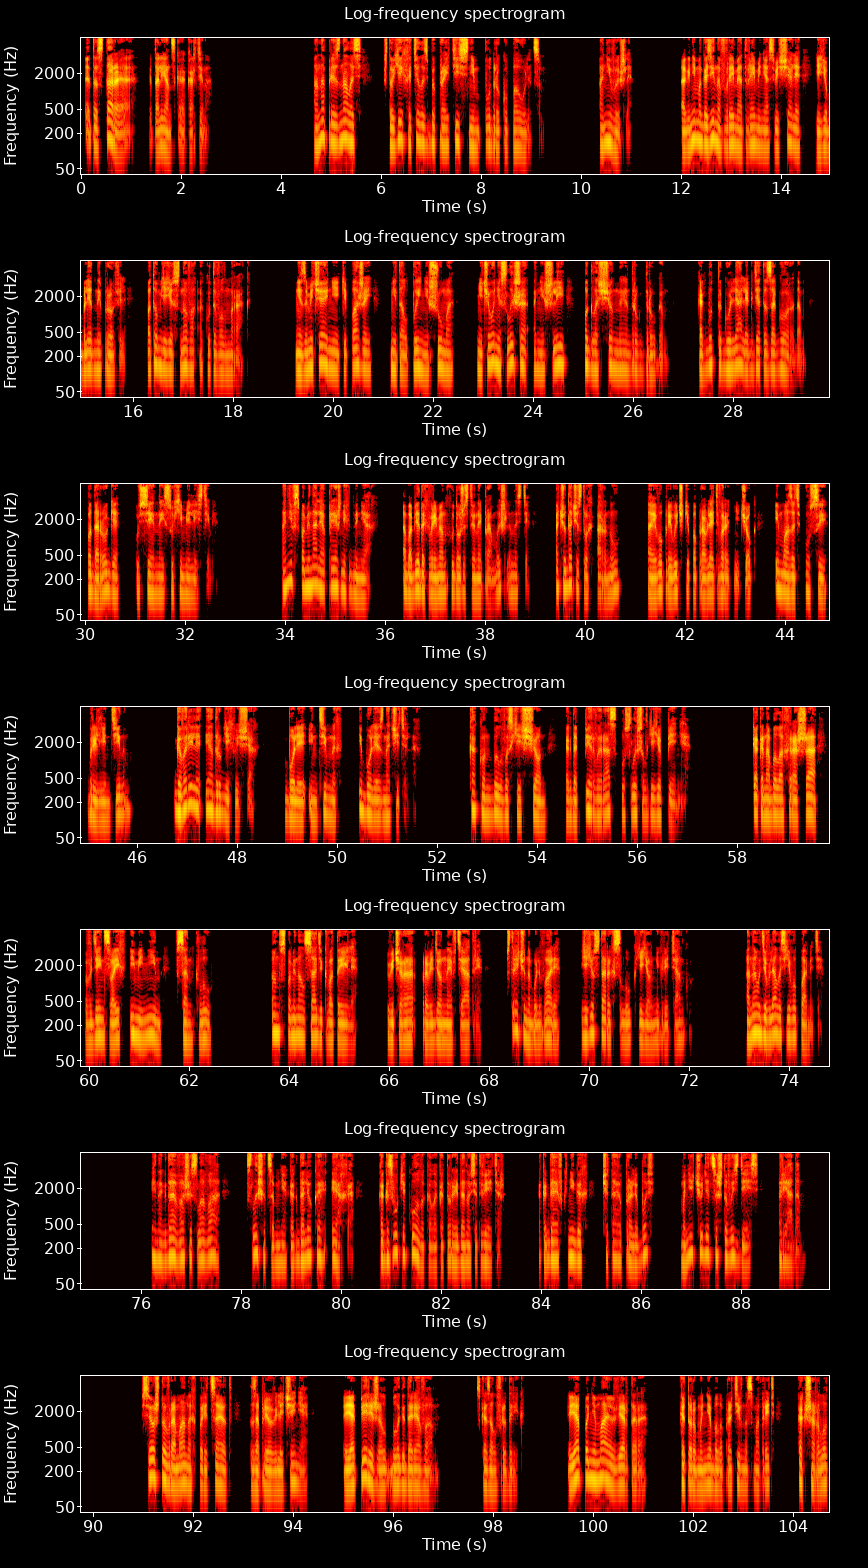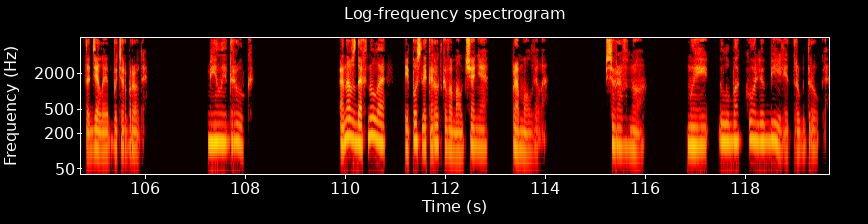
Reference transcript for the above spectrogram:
«Это старая итальянская картина». Она призналась, что ей хотелось бы пройтись с ним под руку по улицам. Они вышли. Огни магазинов время от времени освещали ее бледный профиль, потом ее снова окутывал мрак. Не замечая ни экипажей, ни толпы, ни шума, ничего не слыша, они шли, поглощенные друг другом, как будто гуляли где-то за городом, по дороге, усеянной сухими листьями. Они вспоминали о прежних днях, об обедах времен художественной промышленности, о чудачествах Арну, о его привычке поправлять воротничок и мазать усы бриллиантином. Говорили и о других вещах, более интимных и более значительных. Как он был восхищен, когда первый раз услышал ее пение. Как она была хороша в день своих именин в Сен-Клу. Он вспоминал садик в отеле, вечера, проведенные в театре, встречу на бульваре, ее старых слуг, ее негритянку. Она удивлялась его памяти. «Иногда ваши слова слышатся мне, как далекое эхо, как звуки колокола, которые доносит ветер. А когда я в книгах читаю про любовь, мне чудится, что вы здесь, рядом». Все, что в романах порицают — за преувеличение, я пережил благодаря вам», — сказал Фредерик. «Я понимаю Вертера, которому не было противно смотреть, как Шарлотта делает бутерброды». «Милый друг». Она вздохнула и после короткого молчания промолвила. «Все равно мы глубоко любили друг друга».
